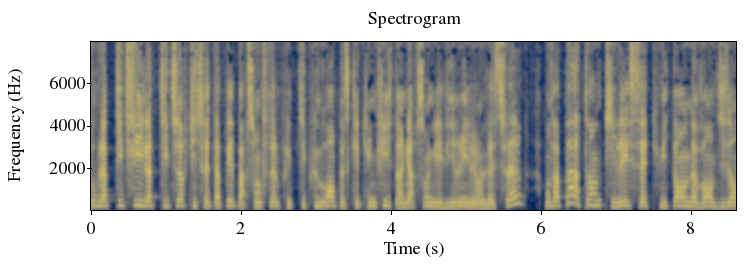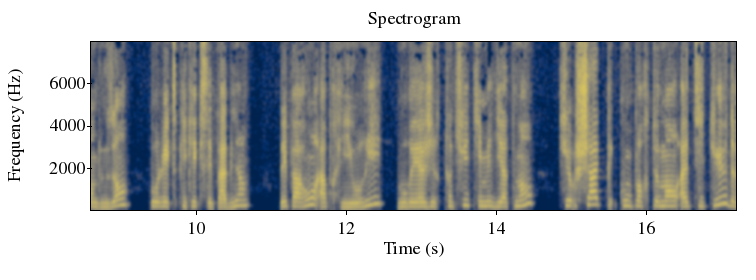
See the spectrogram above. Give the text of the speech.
ou la petite fille, la petite sœur qui se fait taper par son frère plus petit, plus grand parce qu'il est une fille, c'est un garçon, il est viril et on le laisse faire, on va pas attendre qu'il ait 7, 8 ans, 9 ans, 10 ans, 12 ans pour lui expliquer que c'est pas bien les parents, a priori, vont réagir tout de suite, immédiatement, sur chaque comportement, attitude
